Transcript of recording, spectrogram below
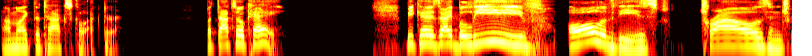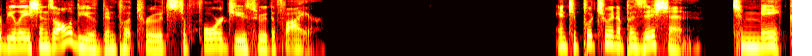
I'm like the tax collector, but that's okay. Because I believe all of these trials and tribulations, all of you have been put through, it's to forge you through the fire and to put you in a position to make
